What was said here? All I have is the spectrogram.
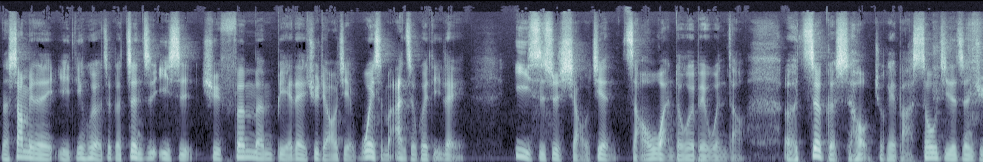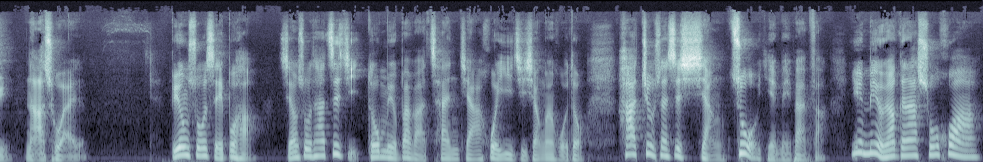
那上面的人一定会有这个政治意识，去分门别类去了解为什么案子会 delay。意思是小件早晚都会被问到，而这个时候就可以把收集的证据拿出来了。不用说谁不好，只要说他自己都没有办法参加会议及相关活动，他就算是想做也没办法，因为没有人要跟他说话啊。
